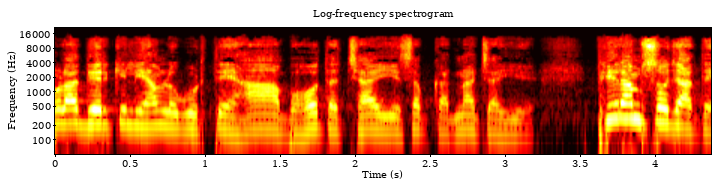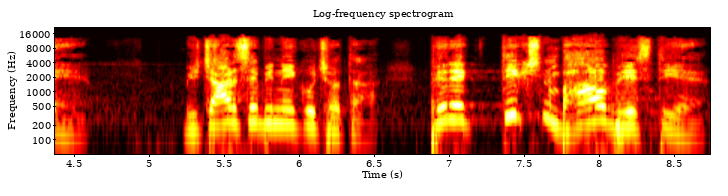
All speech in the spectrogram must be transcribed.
थोड़ा देर के लिए हम लोग उठते हैं हाँ बहुत अच्छा है, ये सब करना चाहिए। फिर हम सो जाते हैं। विचार से भी नहीं कुछ होता। फिर एक तीक्ष्ण भाव भेजती है।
